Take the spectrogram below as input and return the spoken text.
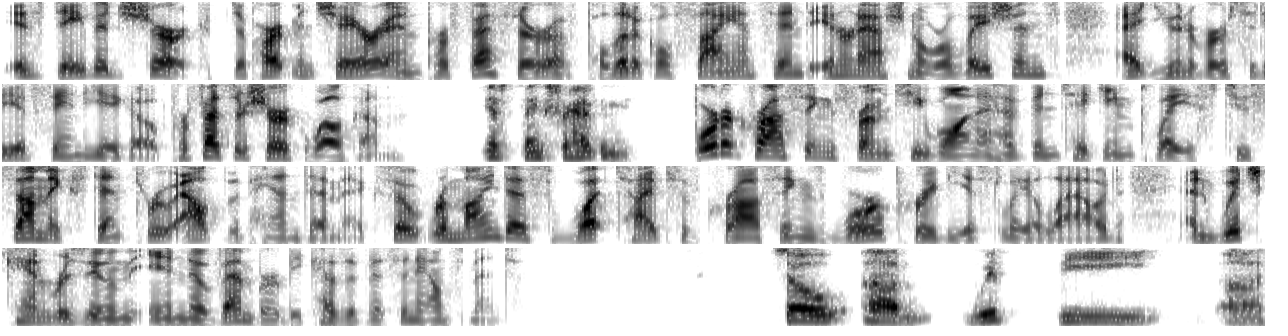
is David Shirk, Department Chair and Professor of Political Science and International Relations at University of San Diego. Professor Shirk, welcome. Yes, thanks for having me. Border crossings from Tijuana have been taking place to some extent throughout the pandemic. So remind us what types of crossings were previously allowed and which can resume in November because of this announcement. So, um, with the uh,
